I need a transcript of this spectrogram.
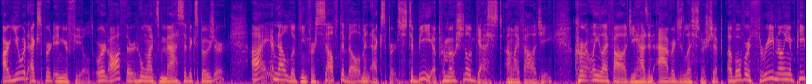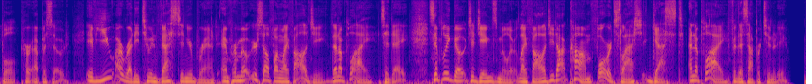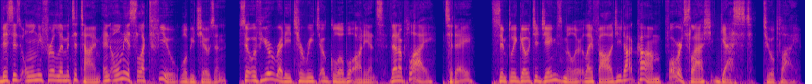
Are you an expert in your field or an author who wants massive exposure? I am now looking for self development experts to be a promotional guest on Lifeology. Currently, Lifeology has an average listenership of over 3 million people per episode. If you are ready to invest in your brand and promote yourself on Lifeology, then apply today. Simply go to jamesmillerlifeology.com forward slash guest and apply for this opportunity. This is only for a limited time, and only a select few will be chosen. So if you're ready to reach a global audience, then apply today. Simply go to jamesmillerlifeology.com forward slash guest to apply.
